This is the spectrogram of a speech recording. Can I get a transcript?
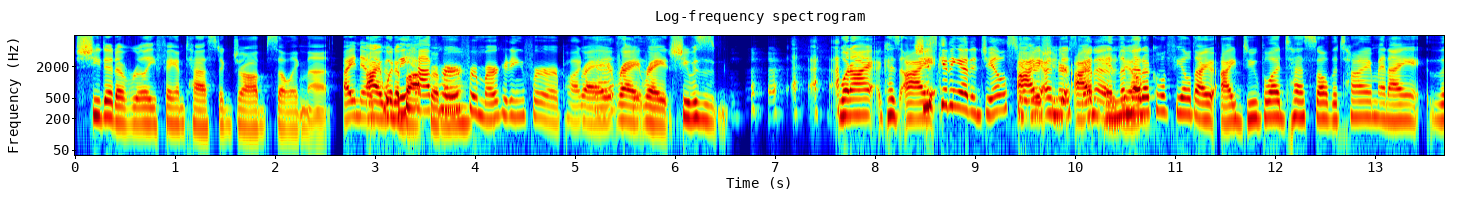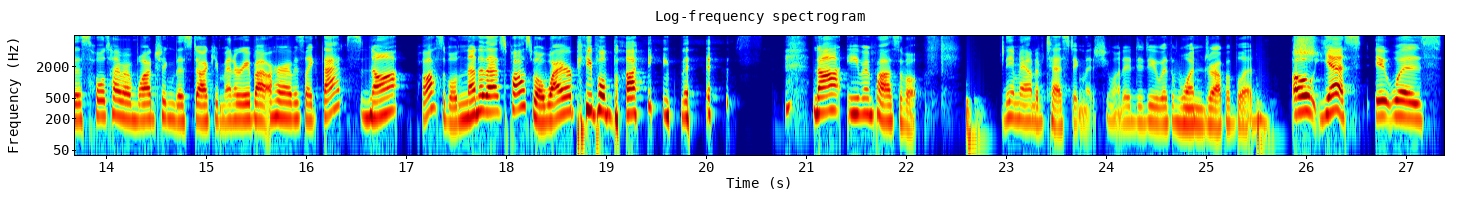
She did a really fantastic job selling that. I know. I bought have from her, her. for marketing for our podcast. Right, right, right. She was when I because I She's getting out of jail soon. I she under I'm in the jail. medical field. I I do blood tests all the time, and I this whole time I'm watching this documentary about her. I was like, that's not possible. None of that's possible. Why are people buying this? Not even possible. The amount of testing that she wanted to do with one drop of blood. Oh, yes. It was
